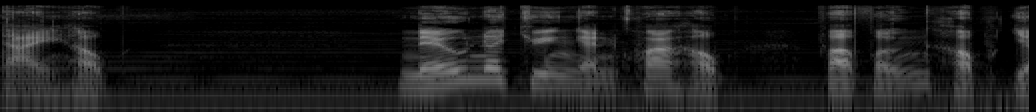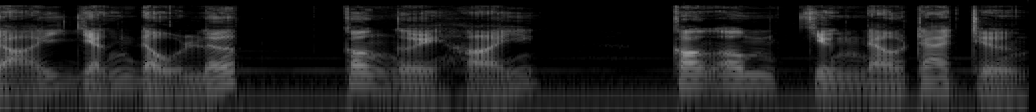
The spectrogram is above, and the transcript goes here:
đại học. Nếu nó chuyên ngành khoa học và vẫn học giỏi dẫn đầu lớp có người hỏi con ông chừng nào ra trường?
